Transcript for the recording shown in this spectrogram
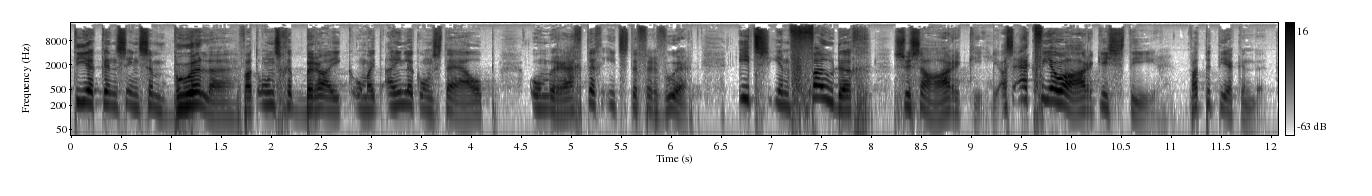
tekens en simbole wat ons gebruik om uiteindelik ons te help om regtig iets te verwoord. Iets eenvoudig soos 'n hartjie. As ek vir jou 'n hartjie stuur, wat beteken dit?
